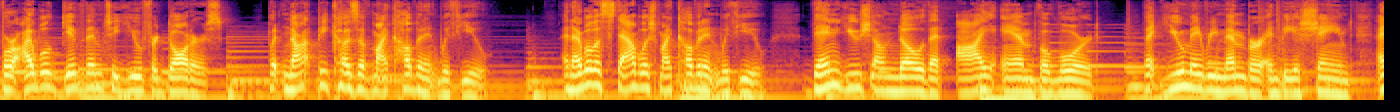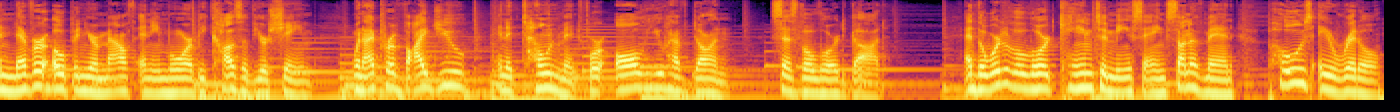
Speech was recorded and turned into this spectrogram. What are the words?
for I will give them to you for daughters, but not because of my covenant with you. And I will establish my covenant with you. Then you shall know that I am the Lord, that you may remember and be ashamed, and never open your mouth any more because of your shame, when I provide you an atonement for all you have done, says the Lord God. And the word of the Lord came to me, saying, Son of man, pose a riddle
